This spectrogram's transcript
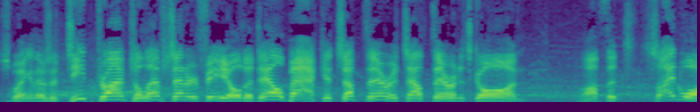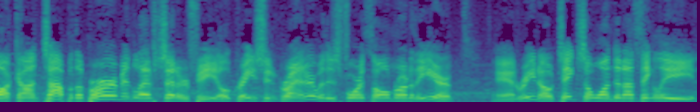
Swinging, there's a deep drive to left center field. Adell back. It's up there, it's out there, and it's gone. Off the sidewalk on top of the berm in left center field. Grayson Greiner with his fourth home run of the year. And Reno takes a 1 to nothing lead.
